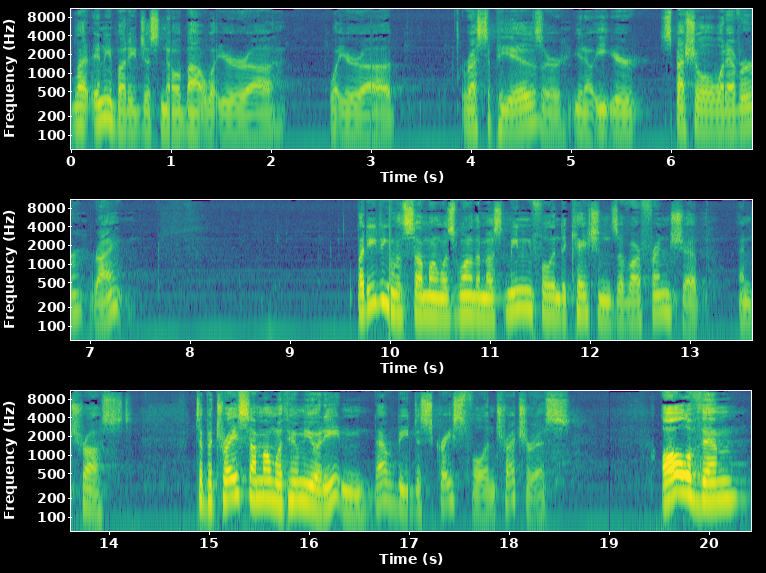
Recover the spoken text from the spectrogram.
let anybody just know about what your, uh, what your uh, recipe is or, you know, eat your special whatever, right? But eating with someone was one of the most meaningful indications of our friendship and trust. To betray someone with whom you had eaten, that would be disgraceful and treacherous. All of them,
